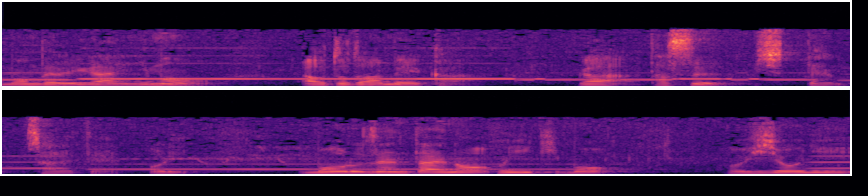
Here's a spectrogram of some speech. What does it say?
モンベル以外にもアウトドアメーカーが多数出店されておりモール全体の雰囲気も非常に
